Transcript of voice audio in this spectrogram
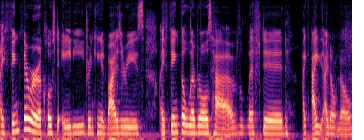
I think there were close to 80 drinking advisories. I think the Liberals have lifted. I, I, I don't know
